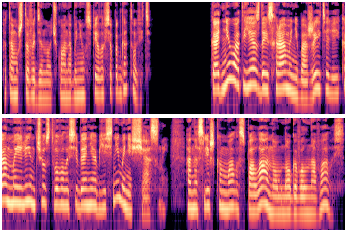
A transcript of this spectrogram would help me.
потому что в одиночку она бы не успела все подготовить. Ко дню отъезда из храма небожителей Кан Мэйлин чувствовала себя необъяснимо несчастной. Она слишком мало спала, но много волновалась.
